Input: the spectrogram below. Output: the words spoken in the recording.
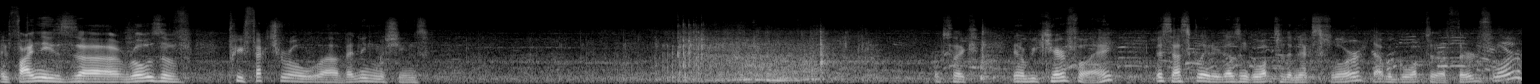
and find these uh, rows of prefectural uh, vending machines. Looks like, now be careful, eh? This escalator doesn't go up to the next floor. That would go up to the third floor.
